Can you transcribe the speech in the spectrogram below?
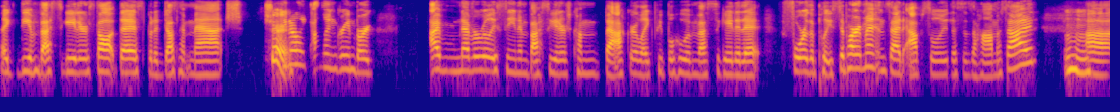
like the investigators thought this, but it doesn't match. sure. You know, like Ellen Greenberg, I've never really seen investigators come back or like people who investigated it for the police department and said, absolutely, this is a homicide. Mhm. Uh,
